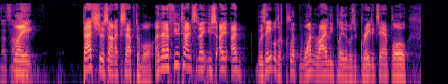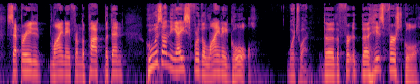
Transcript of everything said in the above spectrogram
That's not like, that's just unacceptable. And then a few times tonight, you, I, I was able to clip one Rielly play that was a great example. Separated Laine from the puck, but then who was on the ice for the Laine goal? Which one? the the fir- the his first goal.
